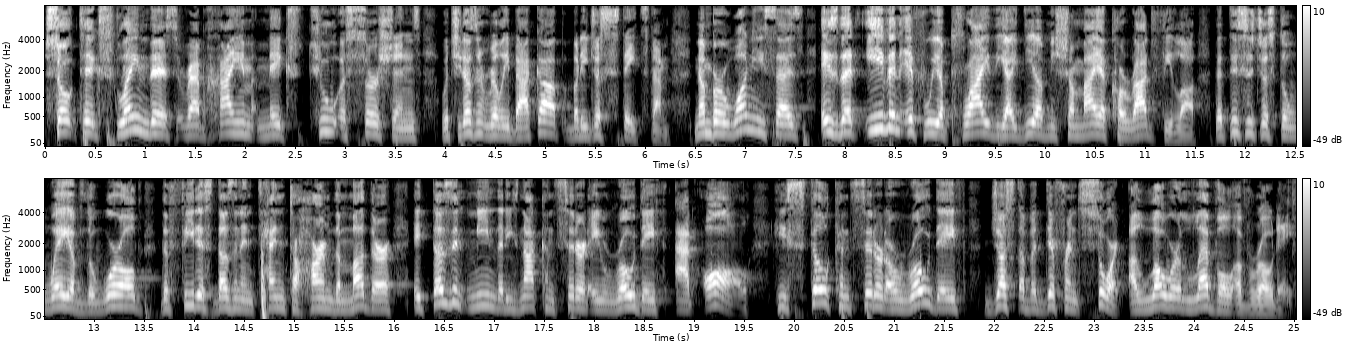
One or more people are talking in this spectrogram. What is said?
So to explain this, Rab Chaim makes two assertions, which he doesn't really back up, but he just states them. Number one, he says, is that even if we apply the idea of Mishamaya Karadfila, that this is just the way of the world, the fetus doesn't intend to harm the mother, it doesn't mean that he's not considered a rodef at all. He's still considered a rodef, just of a different sort, a lower level of rodef.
